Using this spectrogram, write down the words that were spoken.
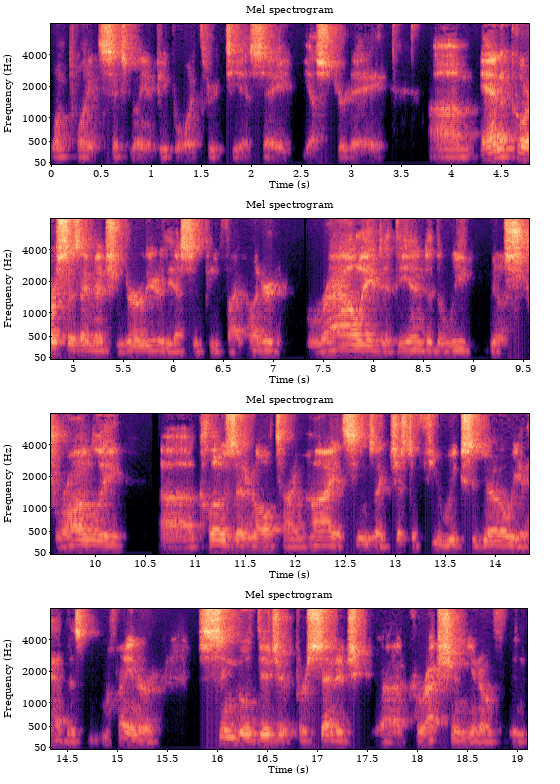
1.6 million people went through TSA yesterday. Um, and of course, as I mentioned earlier, the S&P 500 rallied at the end of the week, you know, strongly uh, closed at an all-time high. It seems like just a few weeks ago we had had this minor single-digit percentage uh, correction, you know, in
